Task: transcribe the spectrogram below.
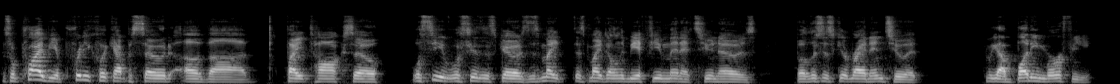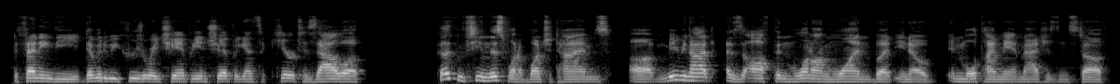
This will probably be a pretty quick episode of uh, Fight Talk, so we'll see. We'll see how this goes. This might this might only be a few minutes. Who knows? But let's just get right into it. We got Buddy Murphy defending the WWE Cruiserweight Championship against Akira Tozawa. I feel like we've seen this one a bunch of times. Uh, maybe not as often one on one, but you know, in multi man matches and stuff.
